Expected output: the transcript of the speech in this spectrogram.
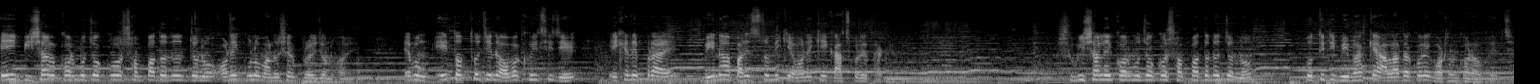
এই বিশাল কর্মযজ্ঞ সম্পাদনের জন্য অনেকগুলো মানুষের প্রয়োজন হয়। এবং এই তথ্য জেনে অবাক হয়েছি যে, এখানে প্রায় বিনা পারিশ্রমিকে অনেকেই কাজ করে থাকে সুবিশাল এই কর্মযজ্ঞ সম্পাদনের জন্য প্রতিটি বিভাগকে আলাদা করে গঠন করা হয়েছে।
